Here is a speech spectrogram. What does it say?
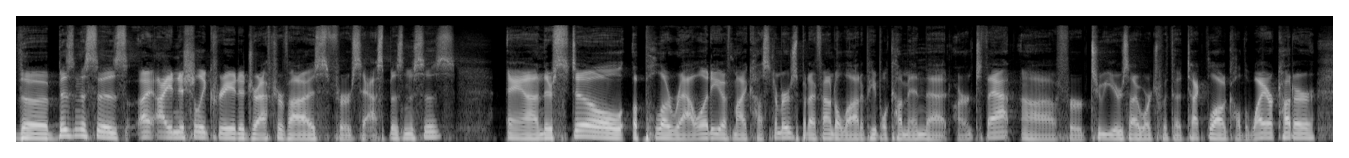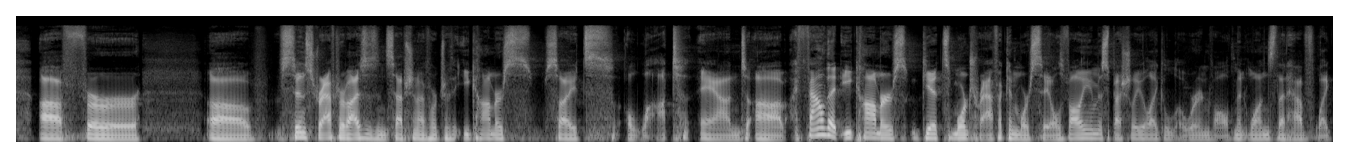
the businesses I, I, initially created draft revise for SaaS businesses, and there's still a plurality of my customers, but I found a lot of people come in that aren't that. Uh, for two years, I worked with a tech blog called the Wirecutter. Uh, for uh, since Draft Revise's inception, I've worked with e-commerce sites a lot, and uh, I found that e-commerce gets more traffic and more sales volume, especially like lower involvement ones that have like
